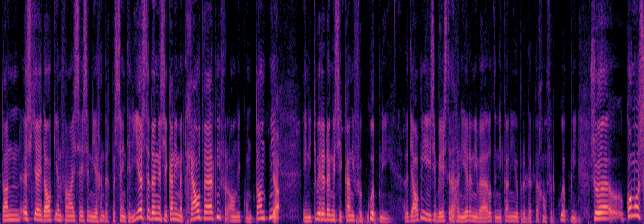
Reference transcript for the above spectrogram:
dan is jy dalk een van daai 96%. Die eerste ding is jy kan nie met geld werk nie, veral nie kontant nie. Ja. En die tweede ding is jy kan nie verkoop nie. Dit help nie jy is die beste ja. ingenieur in die wêreld en jy kan nie jou produkte gaan verkoop nie. So kom ons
